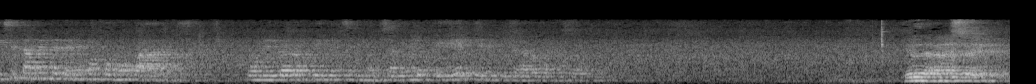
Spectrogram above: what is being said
lícitamente tenemos como padres, ponerlo a los pies del Señor, sabiendo que Él tiene cuidado de nosotros. Quiero dejar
